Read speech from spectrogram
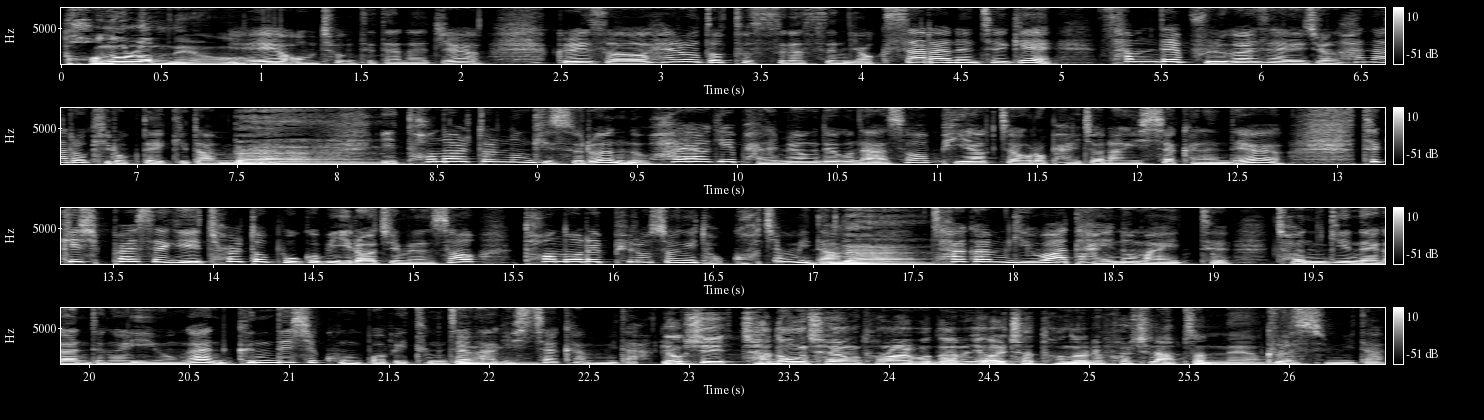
더 놀랍네요. 예, 엄청 대단하죠. 그래서 헤로도토스가 쓴 역사라는 책에 3대 불가사의 중 하나로 기록돼 있기도 합니다. 네. 이 터널 뚫는 기술은 화약이 발명되고 나서 비약적으로 발전하기 시작하는데요. 특히 18세기 철도 보급이 이뤄지면서 터널의 필요성이 더 커집니다. 네. 차감기와 다이너마이트, 전기 내관 등을 이용한 근대식 공법이 등장하기 음. 시작합니다. 역시 자동 차용 터널보다는 열차 터널이 훨씬 앞섰네 요. 그렇습니다.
